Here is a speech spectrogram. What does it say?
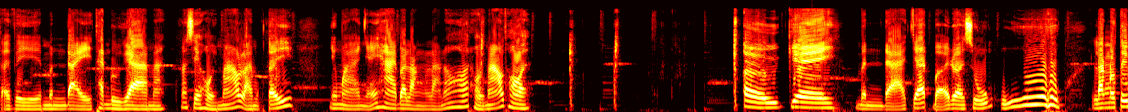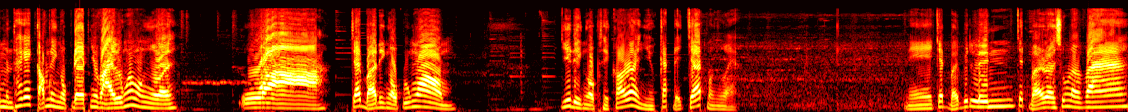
tại vì mình đầy thanh đùi gà mà. Nó sẽ hồi máu lại một tí. Nhưng mà nhảy hai ba lần là nó hết hồi máu thôi. Ok mình đã chết bởi rơi xuống. Uh, lần đầu tiên mình thấy cái cổng địa ngục đẹp như vậy luôn á mọi người. Wow chết bởi địa ngục đúng không? Dưới địa ngục thì có rất là nhiều cách để chết mọi người ạ. Nè chết bởi linh chết bởi rơi xuống lava.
